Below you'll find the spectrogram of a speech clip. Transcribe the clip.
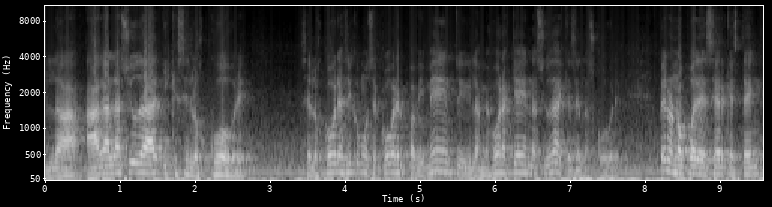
la haga la ciudad y que se los cobre. Se los cobre así como se cobra el pavimento y las mejoras que hay en la ciudad, que se las cobre. Pero no puede ser que estén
